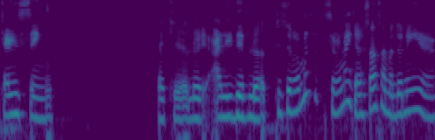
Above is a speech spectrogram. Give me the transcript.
15 signes. Fait que là, elle les développe. Puis c'est vraiment, c'est vraiment intéressant. Ça m'a donné. Euh,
